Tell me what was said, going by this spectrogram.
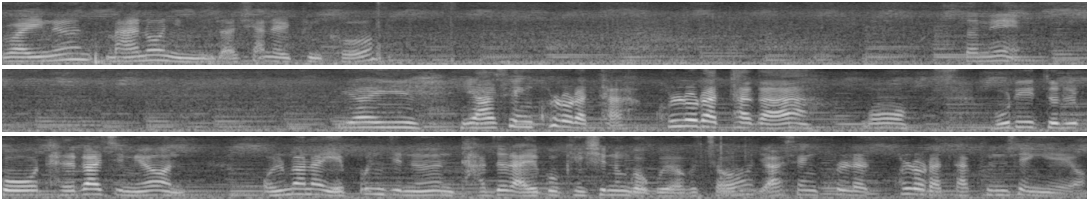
이 아이는 만 원입니다. 샤넬 핑크. 그 다음에 이 아이 야생 콜로라타. 콜로라타가 뭐 물이 들고 달가지면 얼마나 예쁜지는 다들 알고 계시는 거고요. 그렇죠? 야생 콜로라타 군생이에요.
